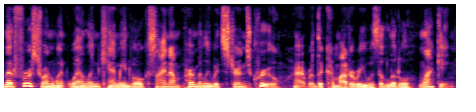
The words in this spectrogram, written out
that first run went well, and Cammy and Volk signed on permanently with Stern's crew. However, the camaraderie was a little lacking,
